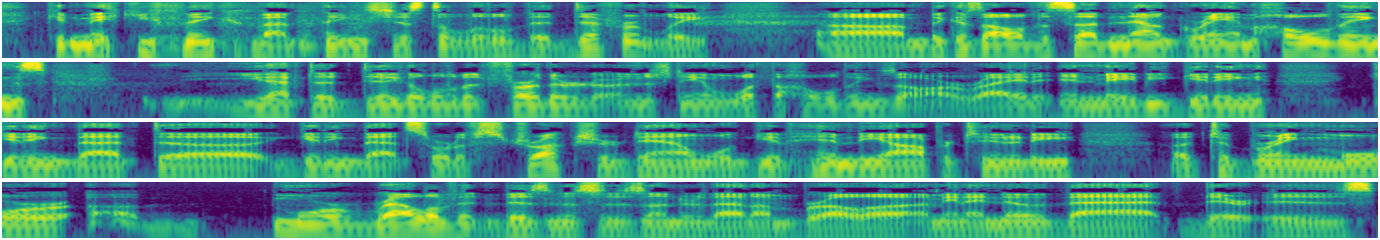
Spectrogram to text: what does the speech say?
can make you think about things just a little bit differently, um, because all of a sudden now Graham Holdings, you have to dig a little bit further to understand what the holdings are, right? And maybe getting getting that uh, getting that sort of structure down will give him the opportunity uh, to bring more uh, more relevant businesses under that umbrella. I mean, I know that there is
